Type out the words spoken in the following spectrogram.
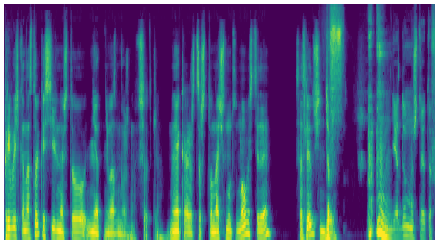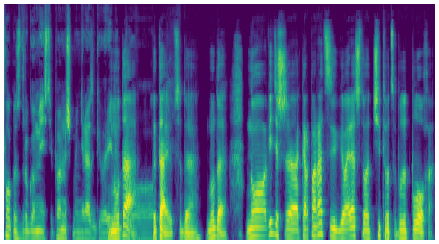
привычка настолько сильная, что нет, невозможно все-таки. Мне кажется, что начнутся новости, да? Со следующей недели. Я думаю, что это фокус в другом месте. Помнишь, мы не раз говорили. Ну да, про... пытаются, да. Ну да. Но видишь, э, корпорации говорят, что отчитываться будут плохо.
